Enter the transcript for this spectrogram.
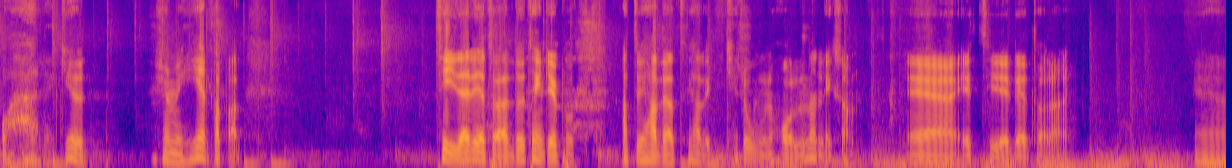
Åh herregud. Jag känner mig helt tappad. Tidigare ledtrådar, då tänkte jag på att vi hade, att vi hade Kronholmen liksom. Eh, I tidigare ledtrådar. Eh,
